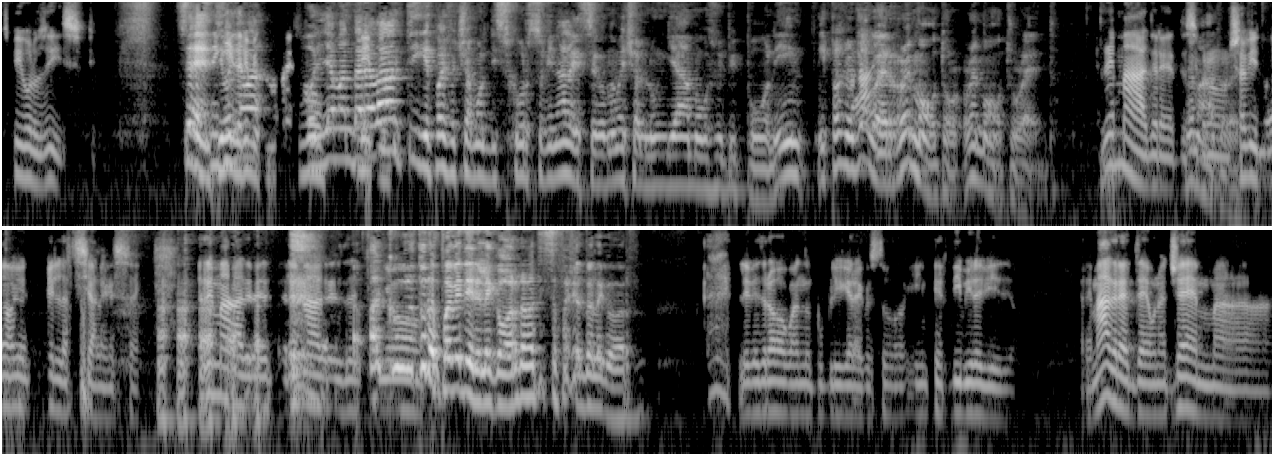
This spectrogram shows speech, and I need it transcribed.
spigolosissimo. Senti, vogliamo, vogliamo andare avanti che poi facciamo il discorso finale che secondo me ci allunghiamo sui pipponi. Il prossimo ah, gioco è Remoto, Remoto Red. Remadred, si pronuncia, Vito, no, che laziale che sei. Remadred, Remadred. Culo, tu non puoi vedere le corna, ma ti sto facendo le corna le vedrò quando pubblicherai questo imperdibile video. Remadred è una gemma,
